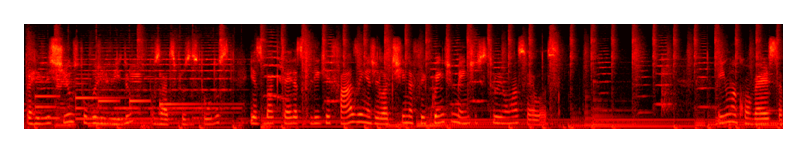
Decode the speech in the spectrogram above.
para revestir os tubos de vidro usados para os estudos e as bactérias que liquefazem a gelatina frequentemente destruíam as células. Em uma conversa,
